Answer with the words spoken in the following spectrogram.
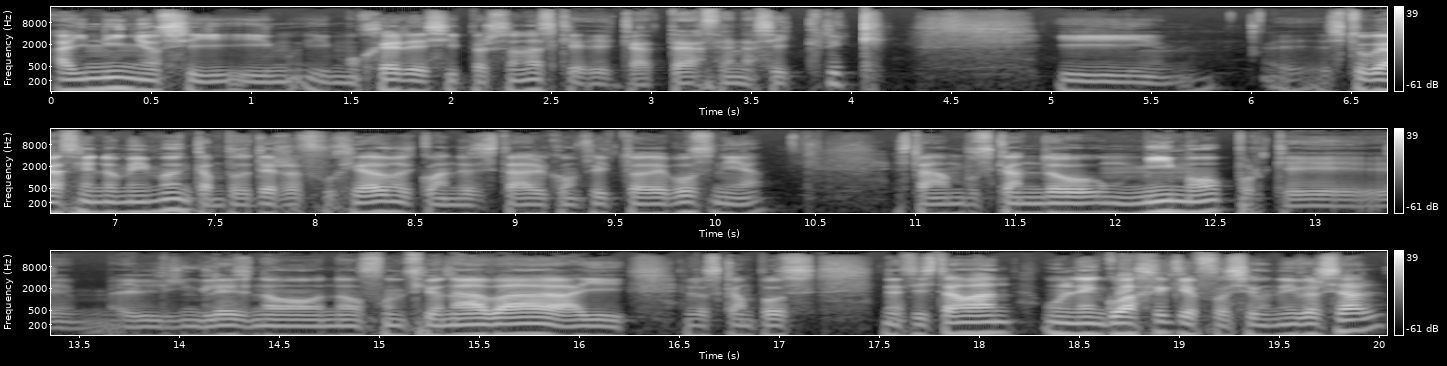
hay niños y, mujeres y personas que, te hacen así, cric. Y eh, estuve haciendo mismo en campos de refugiados cuando estaba el conflicto de Bosnia. Estaban buscando un mimo porque el inglés no, no funcionaba. Ahí en los campos necesitaban un lenguaje que fuese universal.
